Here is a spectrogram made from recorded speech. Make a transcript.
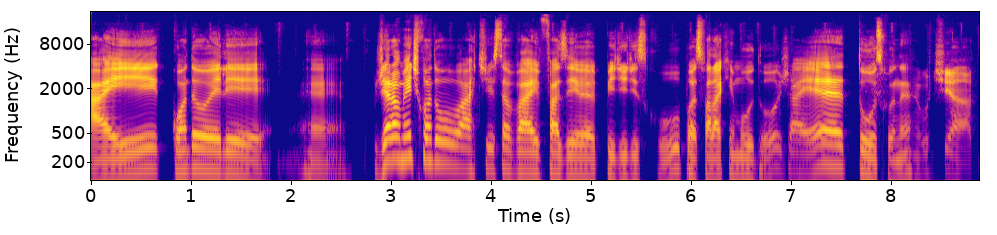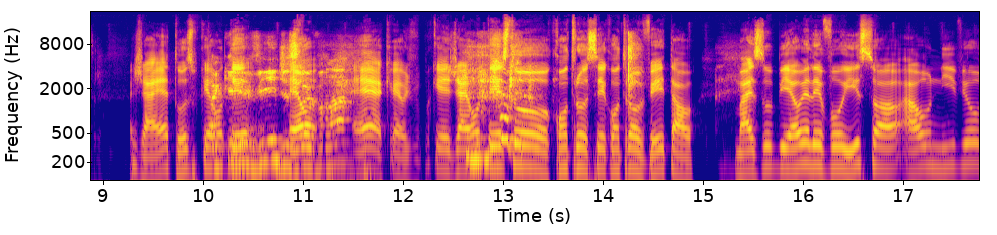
Aí, quando ele. é, geralmente, quando o artista vai fazer, pedir desculpas, falar que mudou, já é tosco, né? É o teatro. Já é tosco, porque é um Aquele texto. vídeo, é você o- vai falar? É, é, porque já é um texto Ctrl-C, Ctrl-V e tal. Mas o Biel elevou isso ao, ao nível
